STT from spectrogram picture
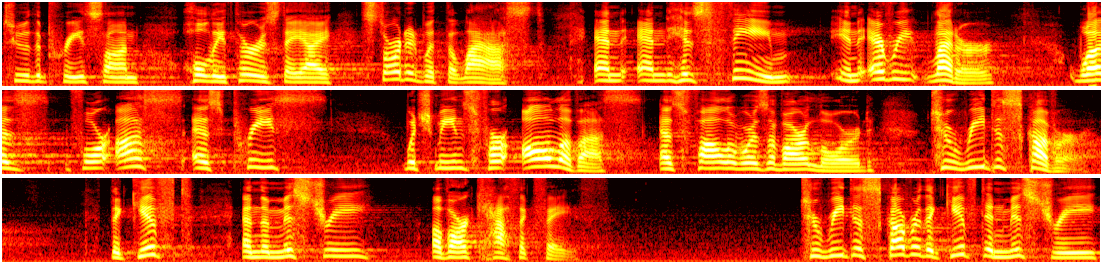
to the priests on Holy Thursday. I started with the last. And, and his theme in every letter was for us as priests, which means for all of us as followers of our Lord, to rediscover the gift and the mystery of our Catholic faith. To rediscover the gift and mystery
